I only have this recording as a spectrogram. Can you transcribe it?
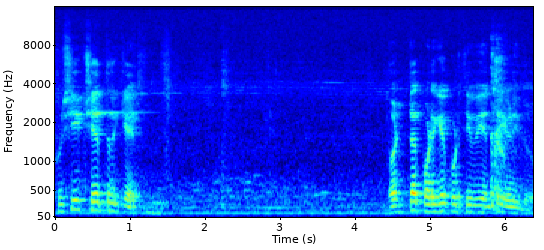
ಕೃಷಿ ಕ್ಷೇತ್ರಕ್ಕೆ ದೊಡ್ಡ ಕೊಡುಗೆ ಕೊಡ್ತೀವಿ ಅಂತ ಹೇಳಿದ್ರು.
